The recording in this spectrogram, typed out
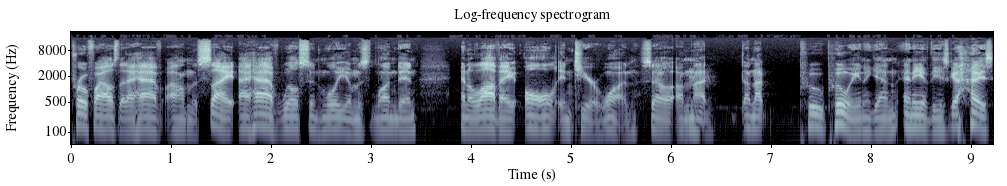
profiles that I have on the site, I have Wilson, Williams, London, and Olave all in tier one. So I'm not mm. I'm not poo pooing again any of these guys,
